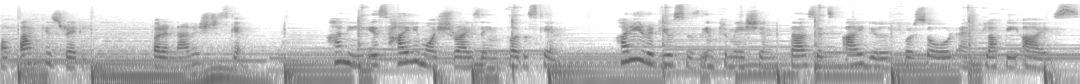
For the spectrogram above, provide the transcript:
Our pack is ready for a nourished skin. Honey is highly moisturizing for the skin. Honey reduces inflammation, thus it's ideal for sore and fluffy eyes.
